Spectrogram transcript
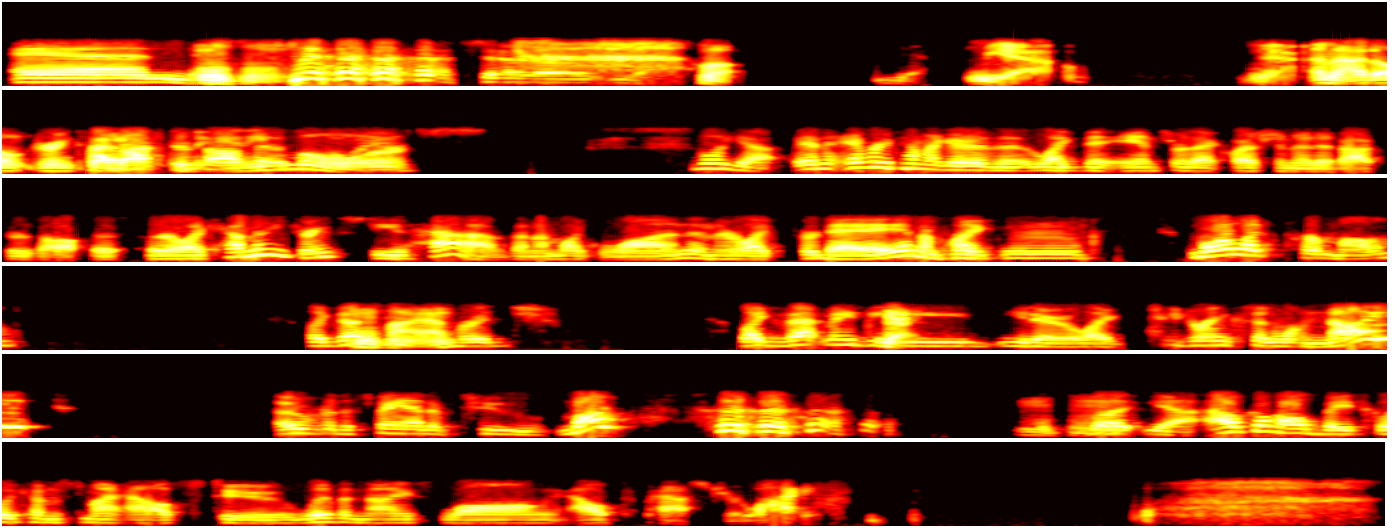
and Mhm. so yeah, Well, yeah. yeah, yeah, and I don't drink that often anymore. always- well yeah, and every time I go to the like to answer that question at a doctor's office, they're like, "How many drinks do you have?" And I'm like, "One," and they're like, "Per day?" And I'm like, mm, "More like per month." Like that's my Mhm. average. Like that may be, Yeah. you know, like two drinks in one night over the span of two months. Mhm. But yeah, alcohol basically comes to my house to live a nice, long, out pasture life.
